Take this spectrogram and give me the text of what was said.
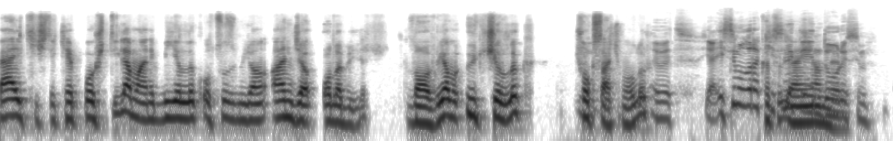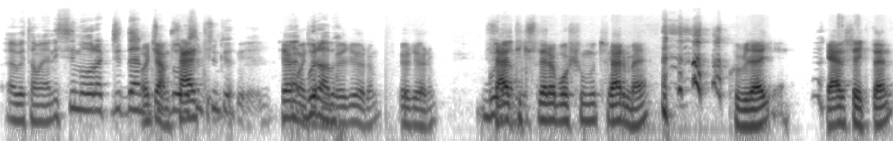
belki işte cap boş değil ama hani bir yıllık 30 milyon anca olabilir. Lowry ama 3 yıllık çok saçma olur. Evet. Ya isim olarak Katı- kesinlikle en doğru isim. Evet ama yani isim olarak cidden Hocam çok doğru isim Celtic çünkü. Cem Ha, hocam buyur abi. bölüyorum. Bölüyorum. Buyur abi. Celtics'lere boş umut verme. Kubilay. Gerçekten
